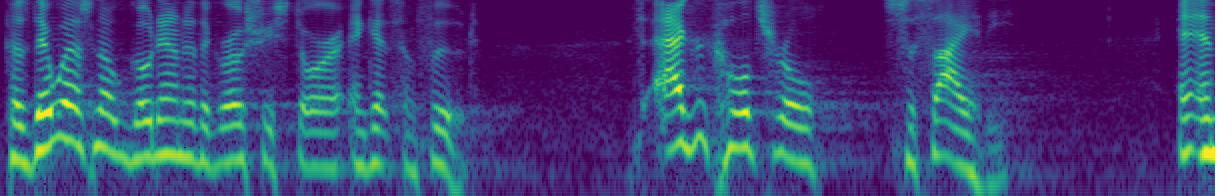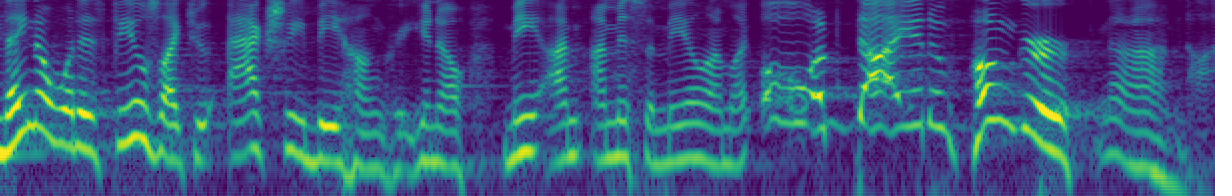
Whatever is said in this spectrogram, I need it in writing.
because there was no go down to the grocery store and get some food. It's agricultural society. And they know what it feels like to actually be hungry. You know, me, I'm, i miss a meal and I'm like, oh, I'm dying of hunger. No, I'm not.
